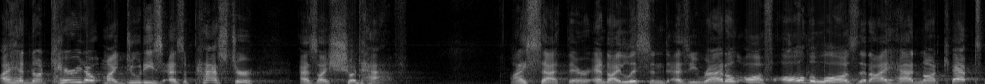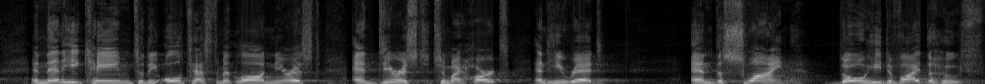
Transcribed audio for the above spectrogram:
I had not carried out my duties as a pastor as I should have. I sat there and I listened as he rattled off all the laws that I had not kept. And then he came to the Old Testament law nearest and dearest to my heart, and he read, And the swine, though he divide the hoof,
